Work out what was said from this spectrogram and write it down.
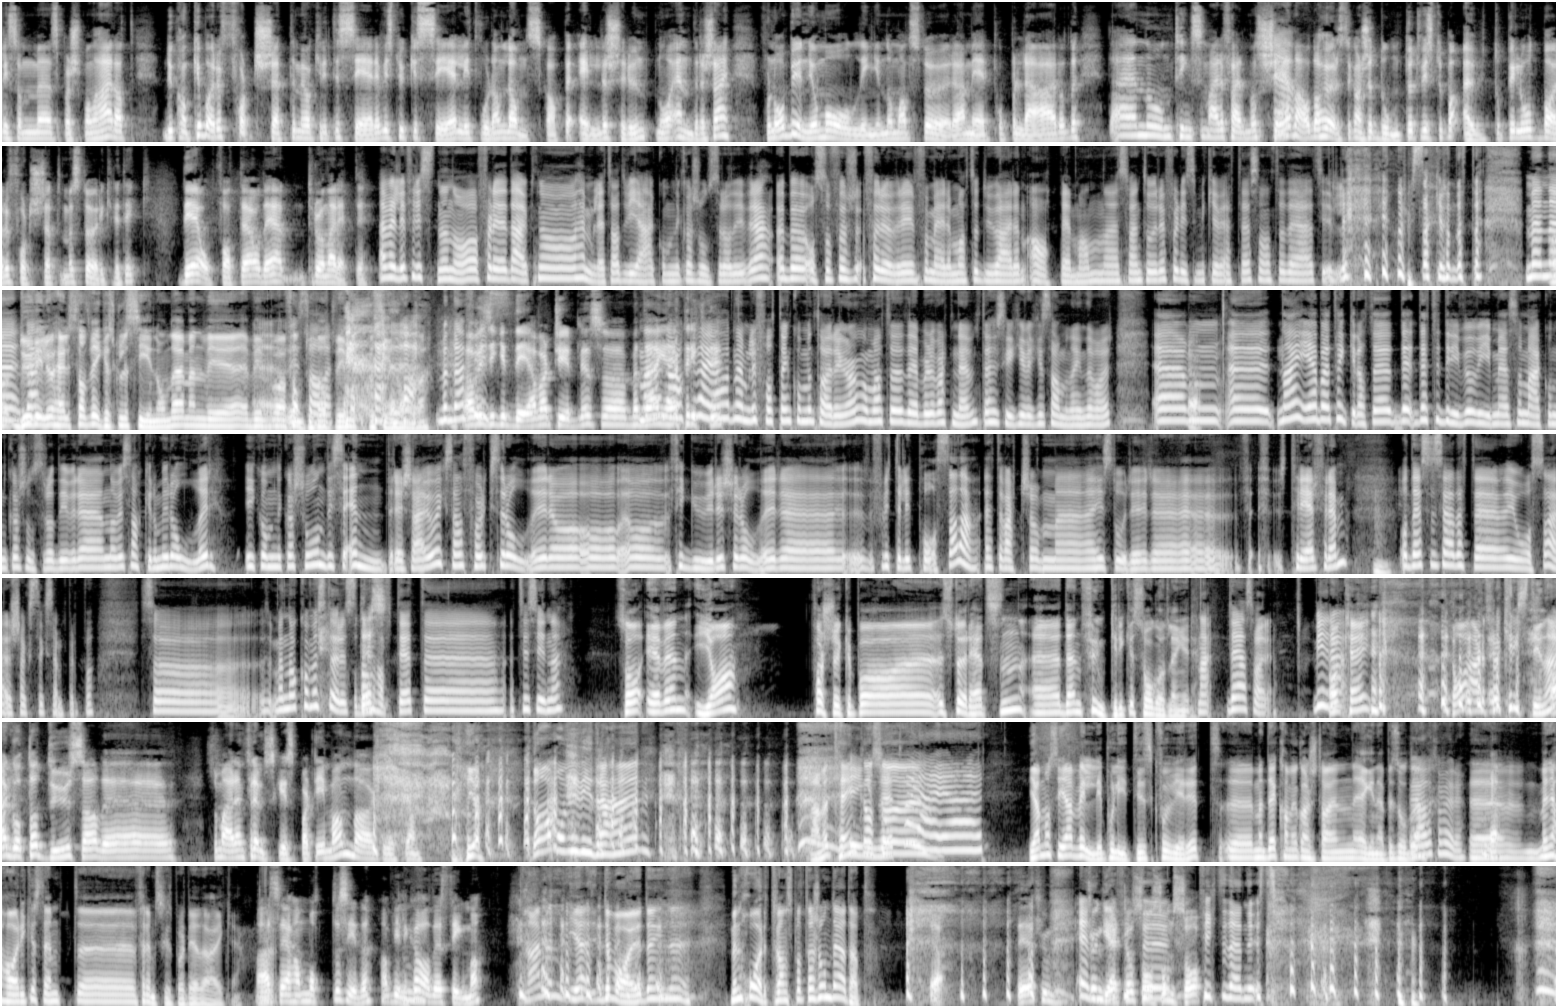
liksom, spørsmålet her, at du kan ikke bare fortsette med å kritisere hvis du ikke ser litt hvordan landskapet ellers rundt nå endrer seg. For nå begynner jo målingen om at Støre er mer populær, og det, det er noen ting som er i ferd med å skje. Ja. Da, og da høres det kanskje dumt ut hvis du på autopilot bare fortsetter med Støre-kritikk. Det oppfatter jeg, og det tror jeg han er rett i. Det er veldig fristende nå, for det er jo ikke noe hemmelighet at vi er kommunikasjonsrådgivere. Jeg bør også for, for øvrig informere om at du er en Ap-mann, Svein Tore, for de som ikke vet det. Sånn at det er tydelig når vi snakker om dette. Men, du det, ville jo helst at vi ikke skulle si noe om det, men vi, vi eh, fant ut at vi måtte si noe om det. ja, Hvis ikke det har vært tydelig, så Men Nei, det er helt riktig. Jeg har nemlig fått en kommentar i gang om at det burde vært nevnt. Jeg husker ikke hvilken sammenheng det var. Um, ja. uh, nei, jeg bare tenker at det, det, dette driver jo vi med som er kommunikasjonsrådgivere rådgivere når vi snakker om roller i kommunikasjon. Disse endrer seg jo. ikke sant? Folks roller og, og, og figurers roller uh, flytter litt på seg da, etter hvert som uh, historier uh, trer frem. Mm. Og det syns jeg dette jo også er et slags eksempel på. Så, men nå kommer Støres standhaftighet til syne. Så Even, ja. Forsøket på Størehetsen den funker ikke så godt lenger. Nei, det er svaret. Videre. Ok, Da er det fra Kristin her. Det er godt at du sa det, som er en Fremskrittspartimann, da, Kristian. ja, da må vi videre her. Nei, men tenk, Ingen altså vet hva jeg er. Jeg må si jeg er veldig politisk forvirret, eh, men det kan vi kanskje ta en egen episode. Ja, det kan vi gjøre. Eh, men jeg har ikke stemt eh, Fremskrittspartiet. Det har jeg ikke. Nei, se, Han måtte si det. Han ville ikke ha det stigmaet. Nei, men jeg, det var jo det, Men hårtransplantasjon, det har jeg tatt. Ja. Det fungerte jo så som så. Fikk du den ut?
